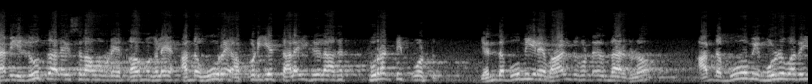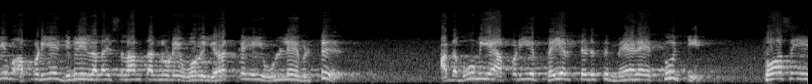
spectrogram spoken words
நபி லூத் அலை இஸ்லாம் கவுமுகளை அந்த ஊரை அப்படியே தலைகீழாக புரட்டி போட்டு எந்த பூமியிலே வாழ்ந்து கொண்டிருந்தார்களோ அந்த பூமி முழுவதையும் அப்படியே ஜிப்ரீல் அலை இஸ்லாம் தங்களுடைய ஒரு இறக்கையை உள்ளே விட்டு அந்த பூமியை அப்படியே பெயர்த்தெடுத்து மேலே தூக்கி தோசையை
